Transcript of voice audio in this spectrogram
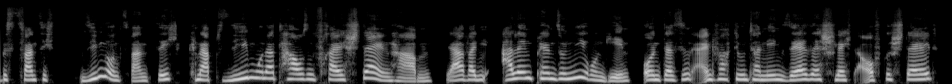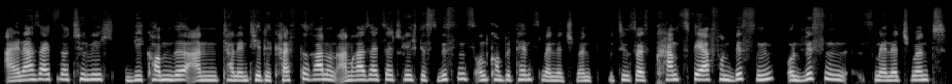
bis 20 2027 knapp 700.000 freie Stellen haben, ja, weil die alle in Pensionierung gehen. Und da sind einfach die Unternehmen sehr, sehr schlecht aufgestellt. Einerseits natürlich, wie kommen wir an talentierte Kräfte ran und andererseits natürlich das Wissens- und Kompetenzmanagement beziehungsweise Transfer von Wissen und Wissensmanagement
